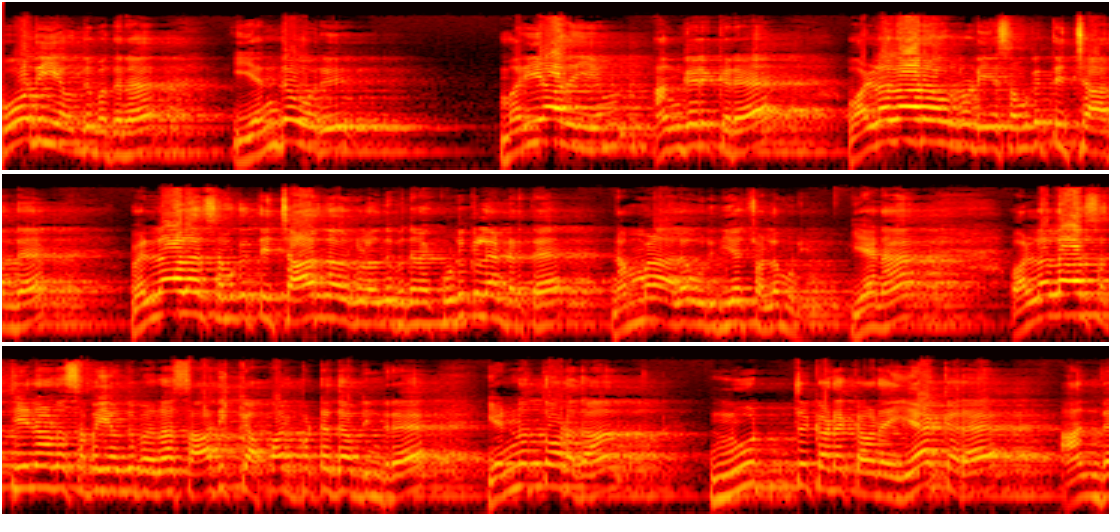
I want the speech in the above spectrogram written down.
போதிய வந்து பார்த்தீங்கன்னா எந்த ஒரு மரியாதையும் அங்க இருக்கிற வள்ளலார் அவர்களுடைய சமூகத்தை சார்ந்த வெள்ளாளர் சமூகத்தை சார்ந்தவர்கள் வந்து பார்த்தீங்கன்னா கொடுக்கலன்றத நம்மளால உறுதியாக சொல்ல முடியும். ஏன்னா வள்ளலார் சத்தியனான சபையை வந்து பார்த்தீங்கன்னா சாதிக்கு அப்பாற்பட்டது அப்படின்ற எண்ணத்தோட தான் நூற்று கணக்கான ஏக்கரை அந்த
